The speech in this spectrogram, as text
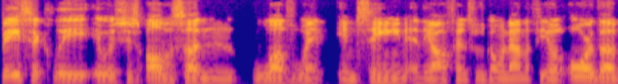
basically it was just all of a sudden Love went insane and the offense was going down the field, or the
